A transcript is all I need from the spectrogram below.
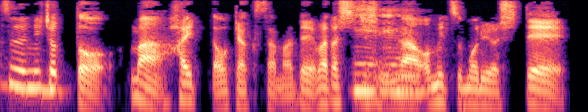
末にちょっと、まあ、入ったお客様で、私自身がお見積もりをして、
